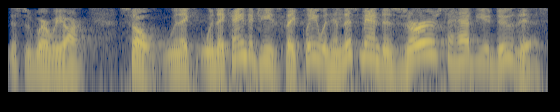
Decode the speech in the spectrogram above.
this is where we are. So when they when they came to Jesus, they plead with him. This man deserves to have you do this.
